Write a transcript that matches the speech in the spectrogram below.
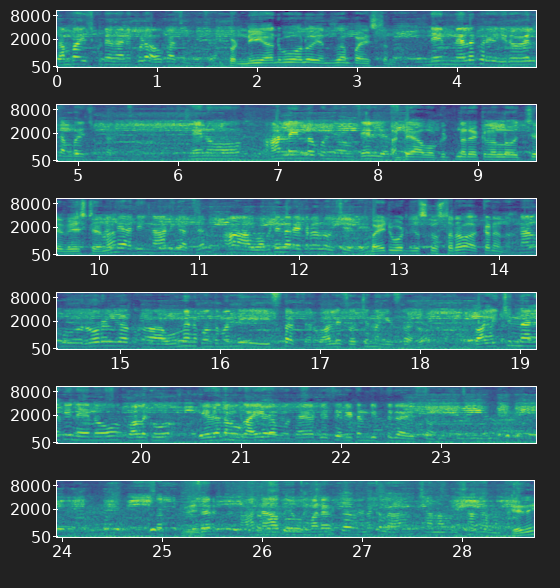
సంపాదించుకునే దానికి కూడా అవకాశం ఉంది ఇప్పుడు నీ అనుభవంలో ఎంత సంపాదిస్తున్నావు? నేను నెలకు ఇరవై వేలు సంపాదించుకుంటాను సార్. నేను ఆన్లైన్లో కొంచెం సేల్ చేస్తాను. అంటే ఆ ఒకటిన్నర ఎకరాల్లో వచ్చే వేస్టేనా అంటే అది నాది కాదు సార్. ఆ, ఒకటిన్నర ఎకరాలు వచ్చేది. బయట కూడా తీసుకొస్తారా? అక్కడేనా? నాకు రూరల్గా ఉమెన్ కొంతమంది ఇస్తారు సార్. వాళ్ళే స్వచ్ఛందంగా ఇస్తారు. వాళ్ళు ఇచ్చిన దానికి నేను వాళ్ళకు ఏదైనా ఒక ఐటమ్ తయారు చేసి రిటర్న్ గిఫ్ట్గా ఇస్తాను. సార్ నాకు మన వెనకల చాలా విషాదం ఉంది. ఏది?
